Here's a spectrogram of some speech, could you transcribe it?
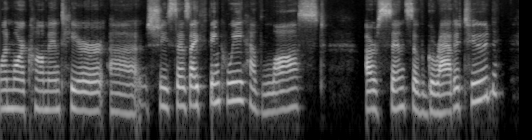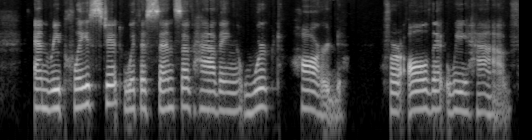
one more comment here. Uh, she says, I think we have lost our sense of gratitude and replaced it with a sense of having worked hard for all that we have.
